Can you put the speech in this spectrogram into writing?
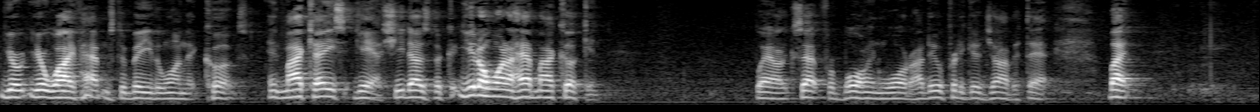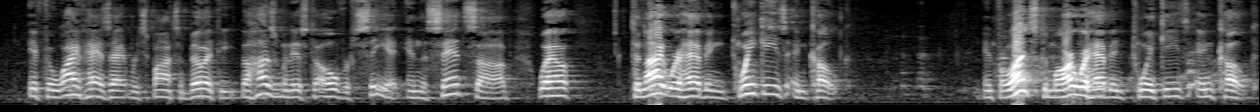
your, your wife happens to be the one that cooks. in my case, yes, she does the. You don't want to have my cooking. Well, except for boiling water, I do a pretty good job at that. But if the wife has that responsibility, the husband is to oversee it in the sense of, well, tonight we're having Twinkies and Coke. And for lunch tomorrow, we're having Twinkies and Coke.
